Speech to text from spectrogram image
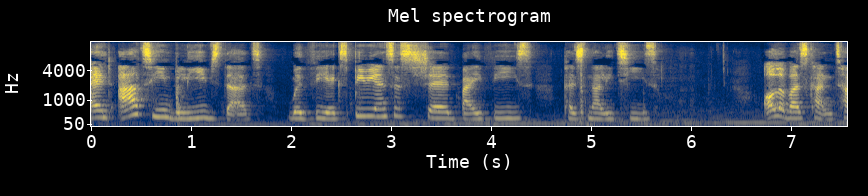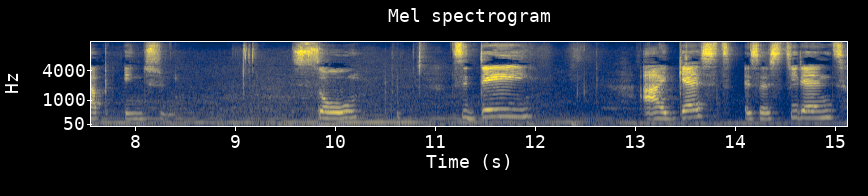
And our team believes that with the experiences shared by these personalities, all of us can tap into. So, today, our guest is a student.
